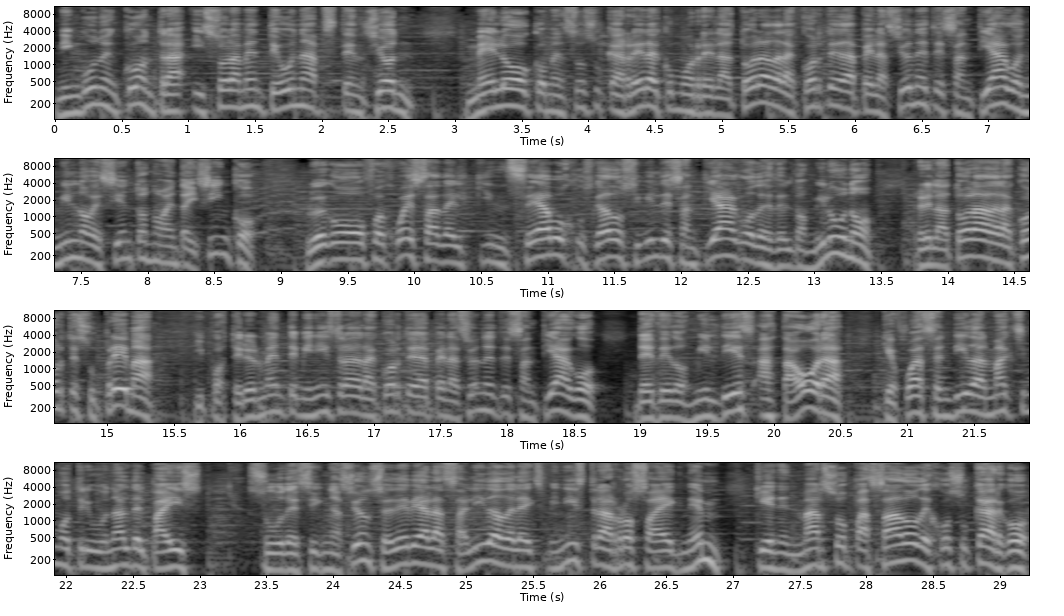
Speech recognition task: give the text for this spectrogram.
ninguno en contra y solamente una abstención. Melo comenzó su carrera como relatora de la Corte de Apelaciones de Santiago en 1995. Luego fue jueza del 15 Juzgado Civil de Santiago desde el 2001, relatora de la Corte Suprema y posteriormente ministra de la Corte de Apelaciones de Santiago desde 2010 hasta ahora, que fue ascendida al máximo tribunal del país. Su designación se debe a la salida de la exministra Rosa Egnem, quien en marzo pasado dejó su cargo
